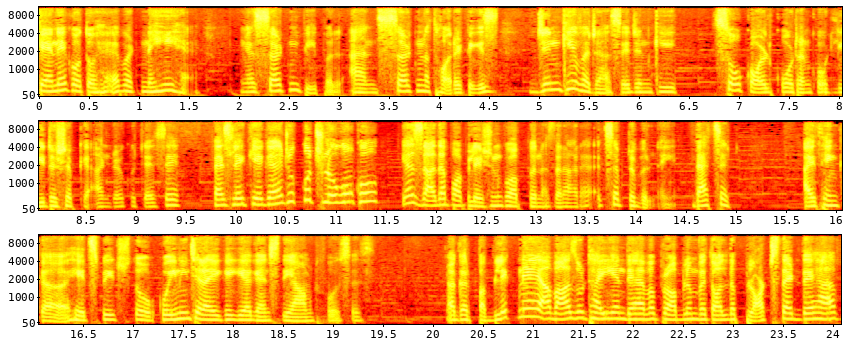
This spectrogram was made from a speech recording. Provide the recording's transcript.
कहने को तो है बट नहीं है। Certain people and certain authorities जिनकी वजह से, जिनकी so called court and court leadership के अंडर कुछ ऐसे फैसले किए गए जो कुछ लोगों को या ज़्यादा पॉपुलेशन को अब तो नज़र आ रहा है एक्सेप्टेबल नहीं है। That's it I think hate speech तो कोई नहीं चलाई गई अगेंस्ट द आर्म्ड फोर्सेस अगर पब्लिक ने आवाज़ उठाई and they have a problem with all the plots that they have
